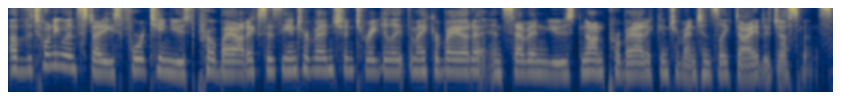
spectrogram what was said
Of the 21 studies, 14 used probiotics as the intervention to regulate the microbiota, and seven used non-probiotic interventions like diet adjustments.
